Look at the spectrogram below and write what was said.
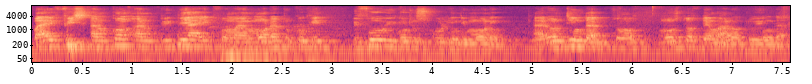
buy fish and come and prepare it for my mother to cook it before we go to school in the morning. I don't think that some most of them are not doing that.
